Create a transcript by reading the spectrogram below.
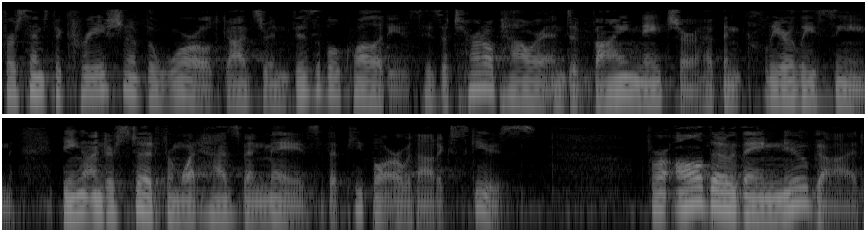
For since the creation of the world, God's invisible qualities, his eternal power and divine nature have been clearly seen, being understood from what has been made, so that people are without excuse. For although they knew God,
